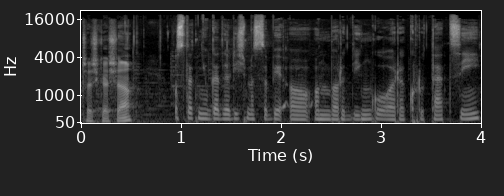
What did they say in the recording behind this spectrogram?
Cześć Kasia. Ostatnio gadaliśmy sobie o onboardingu, o rekrutacji,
